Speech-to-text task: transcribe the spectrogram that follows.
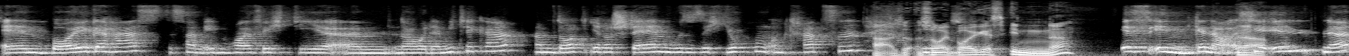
Ellenbeuge hast, das haben eben häufig die ähm, Neurodermitiker, haben dort ihre Stellen, wo sie sich jucken und kratzen. Ah, also sorry, Beuge ist innen, ne? Ist innen, genau, ist ja. hier innen, ne?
